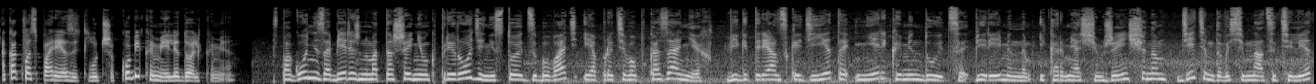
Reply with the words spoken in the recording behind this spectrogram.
А как вас порезать лучше, кубиками или дольками? В погоне за бережным отношением к природе не стоит забывать и о противопоказаниях. Вегетарианская диета не рекомендуется беременным и кормящим женщинам, детям до 18 лет,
